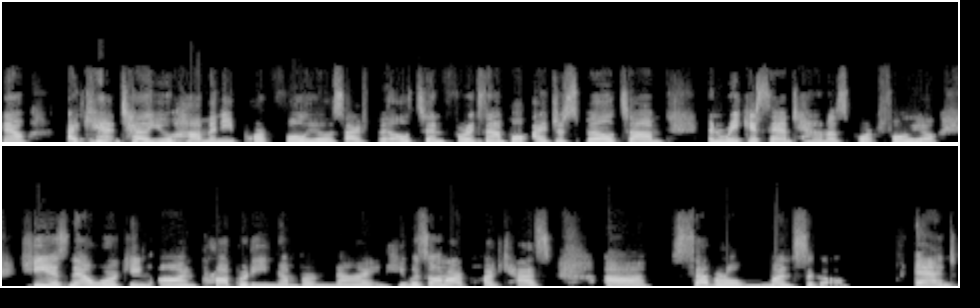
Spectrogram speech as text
Now, I can't tell you how many portfolios I've built. And for example, I just built um, Enrique Santana's portfolio. He is now working on property number nine. He was on our podcast uh, several months ago. And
